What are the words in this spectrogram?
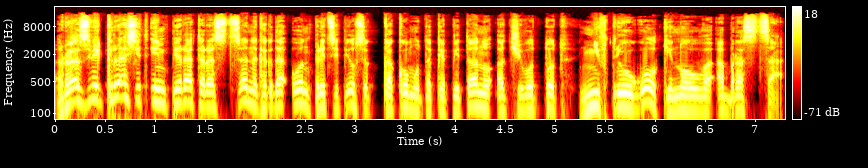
Разве красит императора сцена, когда он прицепился к какому-то капитану, от чего тот не в треуголке нового образца?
